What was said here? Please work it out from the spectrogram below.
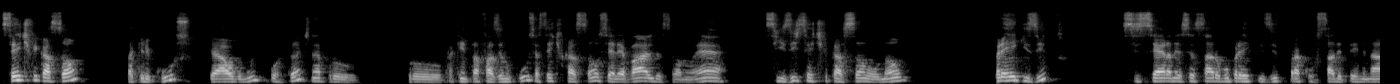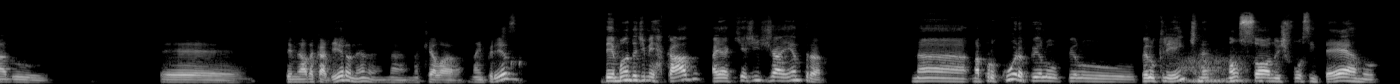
certificação daquele curso, que é algo muito importante né, para quem está fazendo o curso, a certificação, se ela é válida, se ela não é, se existe certificação ou não. Pré-requisito, se era necessário algum pré-requisito para cursar determinado, é, determinada cadeira né, na, naquela, na empresa demanda de mercado, aí aqui a gente já entra na, na procura pelo, pelo, pelo cliente, né? não só no esforço interno,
